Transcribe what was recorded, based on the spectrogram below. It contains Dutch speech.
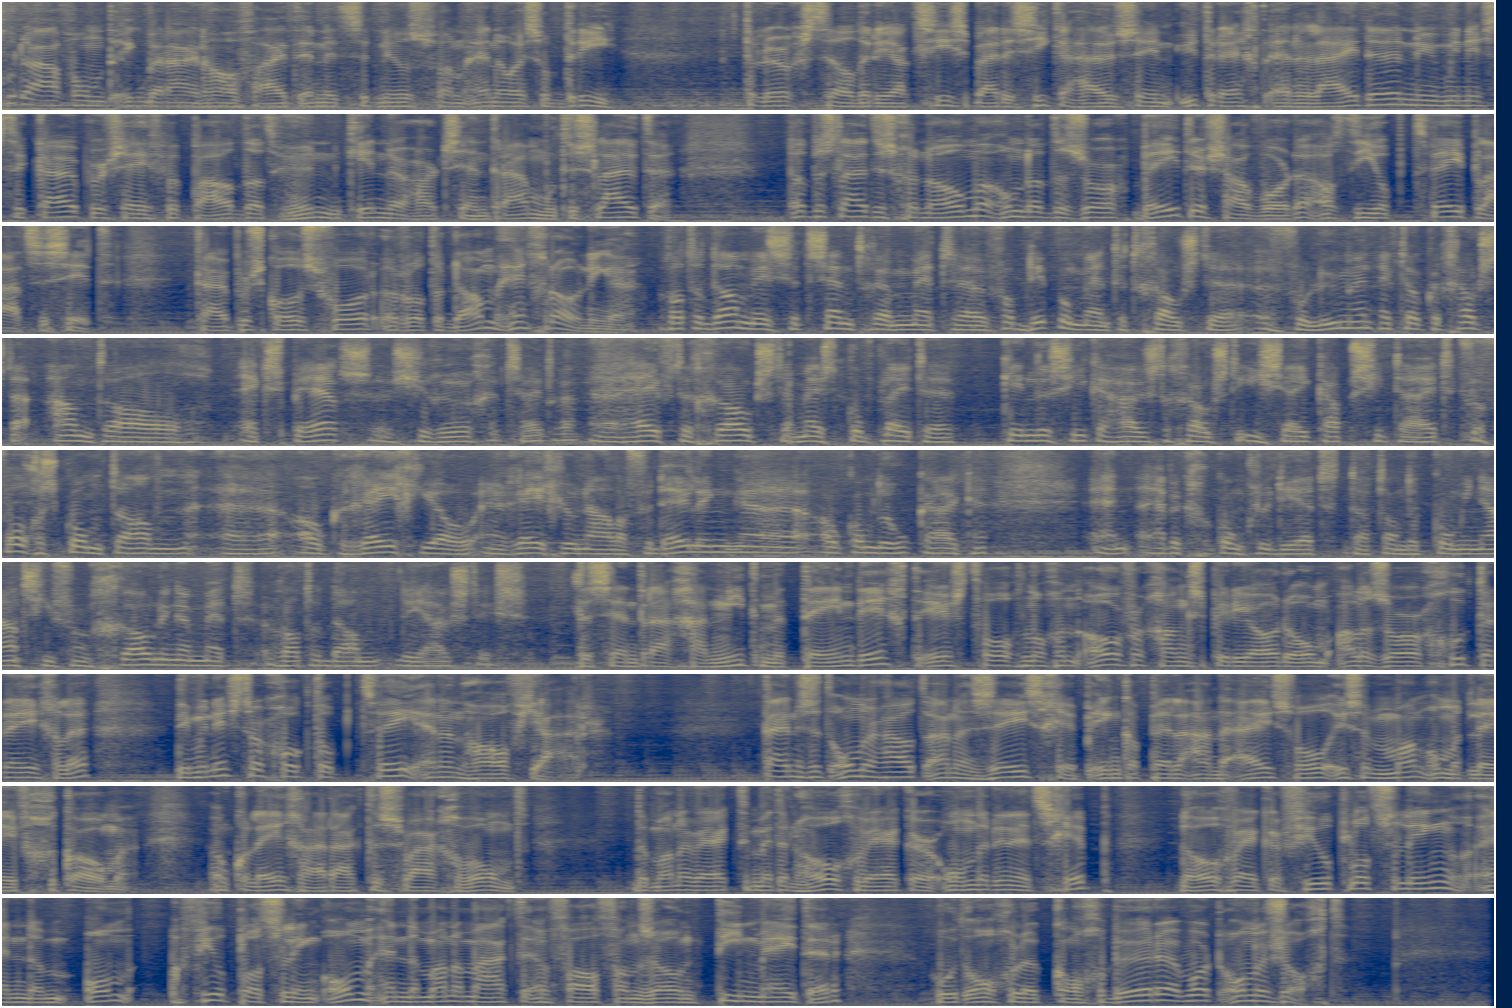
Goedenavond, ik ben Ryan Halfheid en dit is het nieuws van NOS op 3. Teleurgestelde reacties bij de ziekenhuizen in Utrecht en Leiden... nu minister Kuipers heeft bepaald dat hun kinderhartcentra moeten sluiten. Dat besluit is genomen omdat de zorg beter zou worden als die op twee plaatsen zit. Kuipers koos voor Rotterdam en Groningen. Rotterdam is het centrum met uh, op dit moment het grootste uh, volume. Heeft ook het grootste aantal experts, uh, chirurgen, etc. heeft de grootste, meest complete kinderziekenhuis, de grootste IC-capaciteit. Vervolgens komt dan ook regio en regionale verdeling ook om de hoek kijken. En heb ik geconcludeerd dat dan de combinatie van Groningen met Rotterdam de juiste is. De centra gaan niet meteen dicht. Eerst volgt nog een overgangsperiode om alle zorg goed te regelen. De minister gokt op 2,5 jaar. Tijdens het onderhoud aan een zeeschip in Capelle aan de IJssel is een man om het leven gekomen. Een collega raakte zwaar gewond. De mannen werkten met een hoogwerker onder in het schip. De hoogwerker viel plotseling, en de om, viel plotseling om en de mannen maakten een val van zo'n 10 meter. Hoe het ongeluk kon gebeuren wordt onderzocht.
